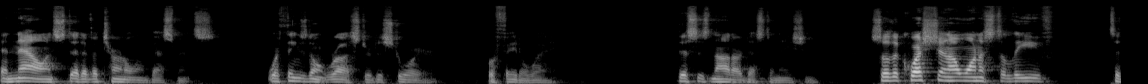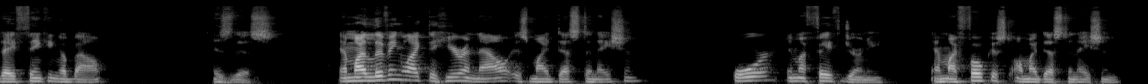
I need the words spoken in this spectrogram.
and now instead of eternal investments, where things don't rust or destroy or fade away. This is not our destination. So, the question I want us to leave today thinking about is this Am I living like the here and now is my destination? Or in my faith journey, am I focused on my destination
